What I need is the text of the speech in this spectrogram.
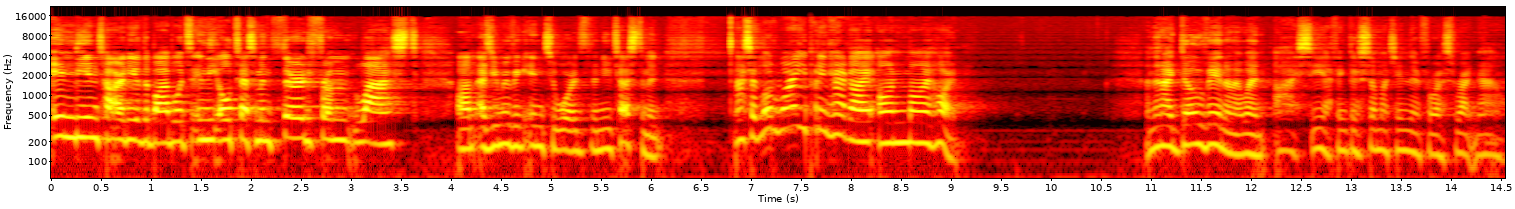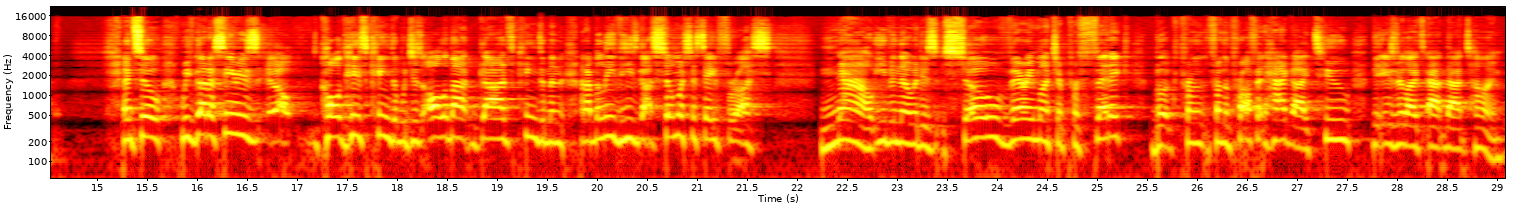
in the entirety of the Bible. It's in the Old Testament, third from last, um, as you're moving in towards the New Testament. I said, Lord, why are you putting Haggai on my heart? And then I dove in and I went, oh, I see, I think there's so much in there for us right now. And so we've got a series uh, called His Kingdom, which is all about God's kingdom. And, and I believe He's got so much to say for us now, even though it is so very much a prophetic book from, from the prophet Haggai to the Israelites at that time.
